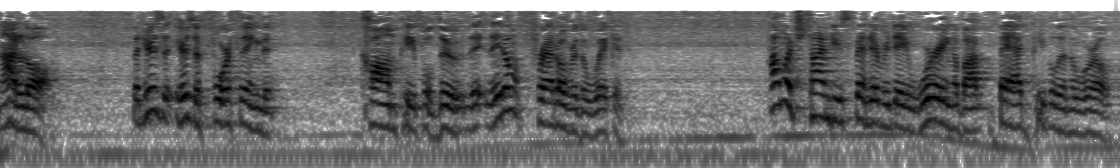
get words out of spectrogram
Not at all. But here's a, here's a fourth thing that calm people do they, they don't fret over the wicked. How much time do you spend every day worrying about bad people in the world?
